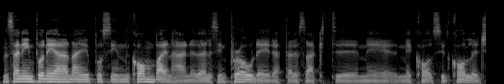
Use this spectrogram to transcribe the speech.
men sen imponerade han ju på sin combine här nu, eller sin pro day rättare sagt, eh, med, med sitt college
